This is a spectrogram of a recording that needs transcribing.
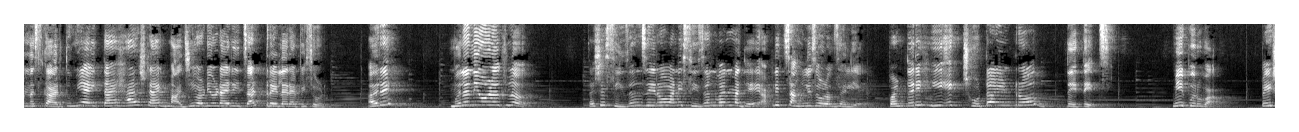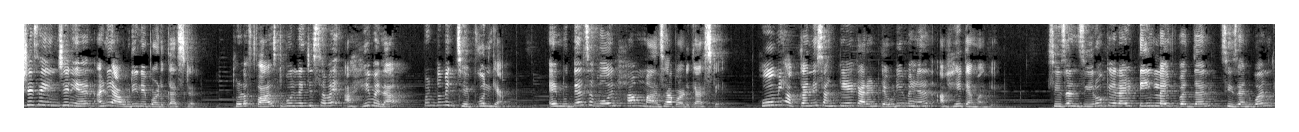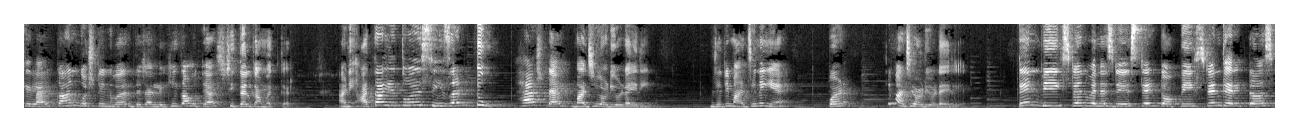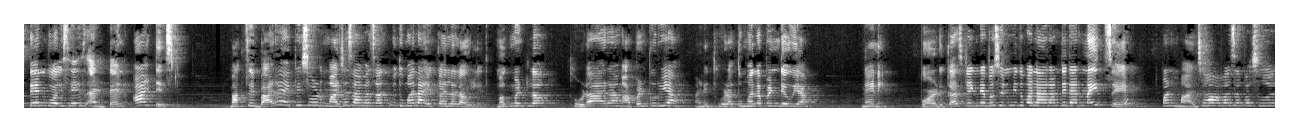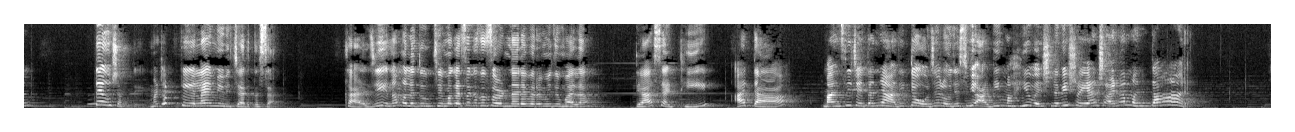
नमस्कार तुम्ही ऐकताय हॅशटॅग माझी ऑडिओ डायरीचा ट्रेलर एपिसोड अरे मला नाही ओळखलं. तसे सीझन झिरो आणि सीझन वनमध्ये आपली चांगलीच ओळख झाली आहे. पण तरी ही एक छोटा इंट्रो देतेच. मी पूर्वा पेशेचे इंजिनियर आणि आवडीने पॉडकास्टर थोडं फास्ट बोलण्याची सवय आहे मला पण तुम्ही झेपवून घ्या. ए मुद्द्याचा बोल हा माझा पॉडकास्ट आहे. हो मी हक्काने सांगतेय कारण तेवढी मेहनत आहे त्यामागे. सीझन झिरो केलाय टीन लाईफबद्दल सीझन वन केलाय कान गोष्टींवर ज्याच्या लेखिका होत्या शीतल कामतकर. आणि आता येतोय सीझन टू हॅशटॅग माझी ऑडिओ डायरी म्हणजे ती माझी नाही आहे पण ती माझी ऑडिओ डायरी आहे. Ten weeks ten Wednesdays ten topics ten characters ten voices and ten artist मागचे बारा एपिसोड माझ्याच आवाजात मी तुम्हाला ऐकायला लावलेत. मग म्हटलं थोडा आराम आपण करूया आणि थोडा तुम्हाला पण देऊया. नाही नाही. पॉडकास्ट ऐकण्यापासून मी तुम्हाला आराम देणार नाहीच आहे पण माझ्या आवाजापासून देऊ शकते. म्हणजे केलाय मी विचार तसा. काळजी आहे ना मला तुमची? मग असं कसं सोडणार आहे बरं मी तुम्हाला? त्यासाठी आता मानसी चैतन्य आदित्य ओझल ओजस्वी आदी माही वैष्णवी श्रेयांश आणि मंदार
